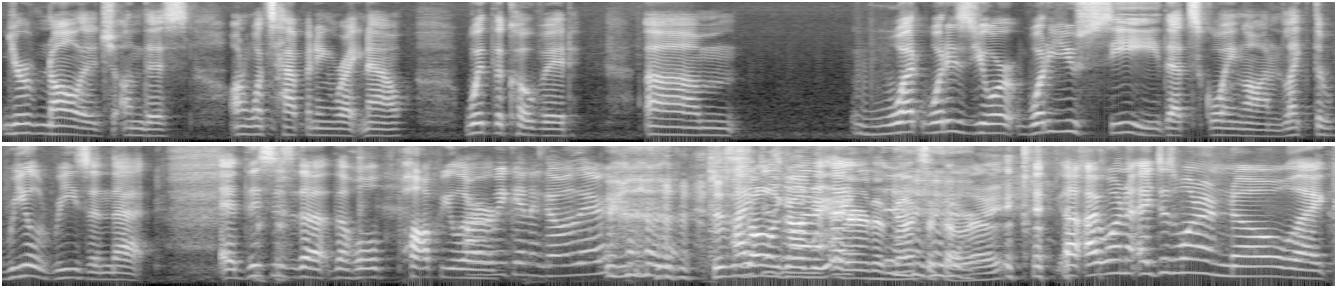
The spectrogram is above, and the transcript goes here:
your knowledge on this, on what's happening right now with the COVID. Um, what what is your what do you see that's going on? Like the real reason that uh, this is the the whole popular. Are we gonna go there? This is I only going to wanna- be I- aired in Mexico, right? Uh, I want to. I just want to know, like,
